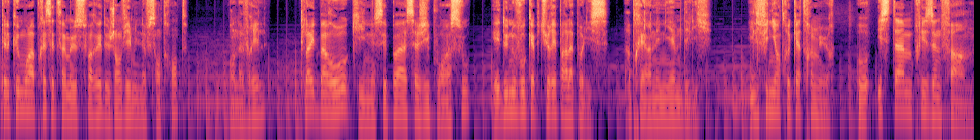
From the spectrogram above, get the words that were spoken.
Quelques mois après cette fameuse soirée de janvier 1930, en avril, Clyde Barrow, qui ne s'est pas assagi pour un sou, est de nouveau capturé par la police, après un énième délit. Il finit entre quatre murs, au Eastham Prison Farm,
